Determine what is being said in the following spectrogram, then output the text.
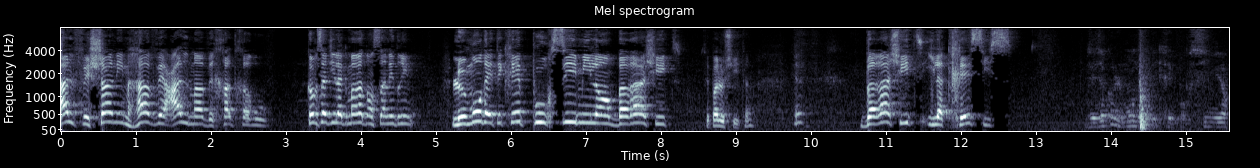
have alma. Comme ça dit la Gemara dans Sanhedrin. Le monde a été créé pour six mille ans. Barashit. C'est pas le shit. Hein il a créé six. Vous allez dire quoi Le monde a été créé pour 6000 ans?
